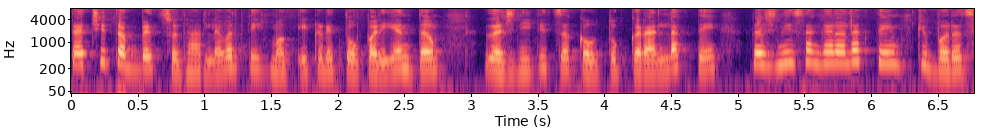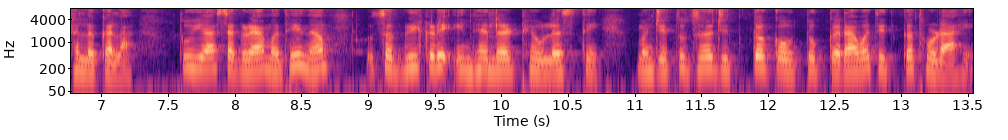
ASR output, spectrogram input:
त्याची तब्येत सुधारल्यावरती मग इकडे तोपर्यंत रजनी तिचं कौतुक करायला लागते. रजनी सांगायला लागते की बरं झालं कला तू या सगळ्यामध्ये ना सगळीकडे इन्हेलर ठेवलं असते. म्हणजे तुझं जितकं कौतुक करावं तितकं थोडं आहे.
